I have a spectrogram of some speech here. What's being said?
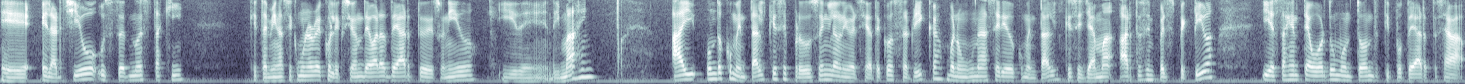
eh, El archivo Usted no está aquí, que también hace como una recolección de varas de arte, de sonido y de, de imagen. Hay un documental que se produce en la Universidad de Costa Rica, bueno, una serie documental que se llama Artes en Perspectiva, y esta gente aborda un montón de tipos de arte, o sea,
